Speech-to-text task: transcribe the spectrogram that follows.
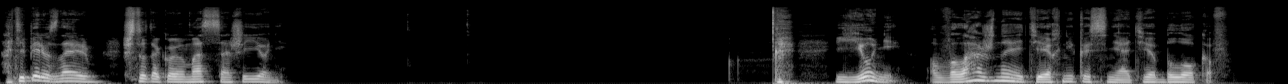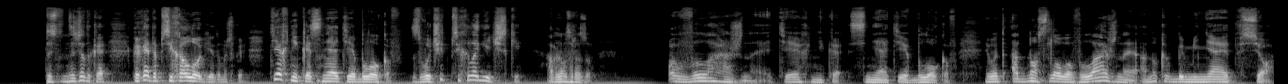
а теперь узнаем, что такое массаж йони. Йони – влажная техника снятия блоков. То есть сначала такая какая-то психология, думаешь, такой, техника снятия блоков. Звучит психологически, а потом сразу влажная техника снятия блоков. И вот одно слово влажное, оно как бы меняет все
